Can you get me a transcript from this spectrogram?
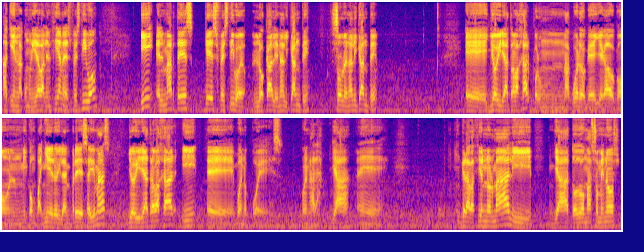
Aquí en la comunidad valenciana es festivo. Y el martes, que es festivo local en Alicante, solo en Alicante, eh, yo iré a trabajar por un acuerdo que he llegado con mi compañero y la empresa y demás. Yo iré a trabajar y, eh, bueno, pues pues nada, ya eh, grabación normal y ya todo más o menos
